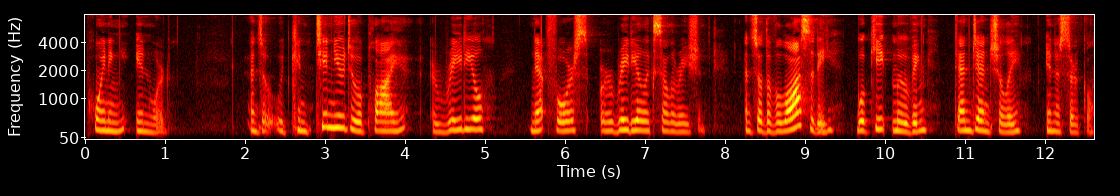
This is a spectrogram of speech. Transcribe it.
pointing inward. And so it would continue to apply a radial net force or a radial acceleration. And so the velocity will keep moving tangentially in a circle.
